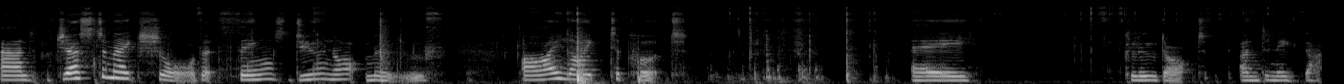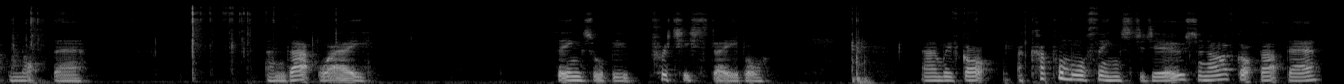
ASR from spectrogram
And just to make sure that things do not move, I like to put a glue dot underneath that knot there. And that way things will be pretty stable. And we've got a couple more things to do. So now I've got that there.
